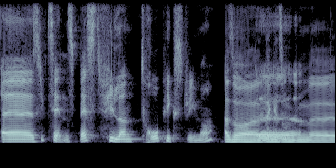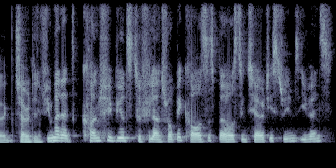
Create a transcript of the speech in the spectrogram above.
Äh, 17. Best Philanthropic Streamer. Also, da Äh, geht's um äh, Charity. Streamer that contributes to philanthropic causes by hosting charity streams, events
